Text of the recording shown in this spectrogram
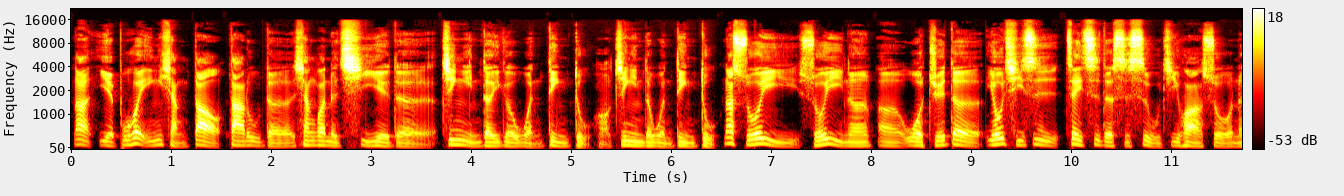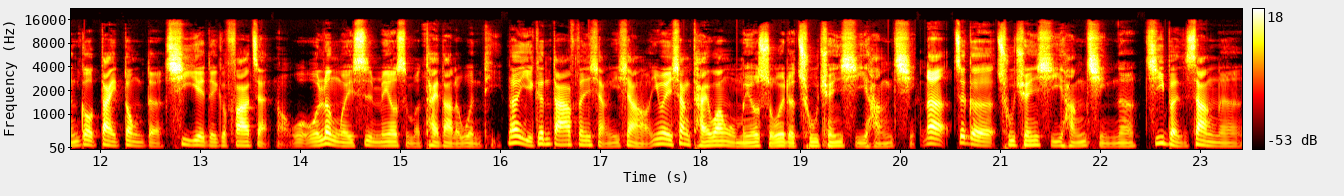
那也不会影响到大陆的相关的企业的经营的一个稳定度哦，经营的稳定度。那所以，所以呢，呃，我觉得，尤其是这次的“十四五”计划所能够带动的企业的一个发展哦，我我认为是没有什么太大的问题。那也跟大家分享一下哦，因为像台湾，我们有所谓的除权息行情，那这个除权息行情呢，基本上呢。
